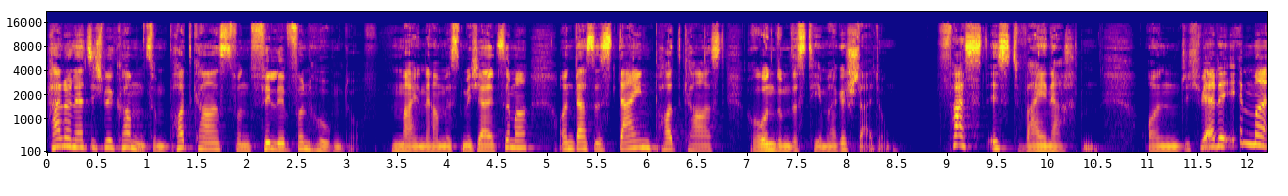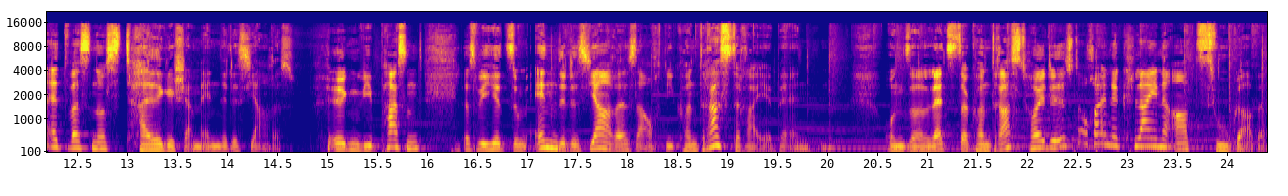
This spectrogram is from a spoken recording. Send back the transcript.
Hallo und herzlich willkommen zum Podcast von Philipp von Hogendorf. Mein Name ist Michael Zimmer und das ist dein Podcast rund um das Thema Gestaltung. Fast ist Weihnachten und ich werde immer etwas nostalgisch am Ende des Jahres. Irgendwie passend, dass wir hier zum Ende des Jahres auch die Kontraste-Reihe beenden. Unser letzter Kontrast heute ist auch eine kleine Art Zugabe,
